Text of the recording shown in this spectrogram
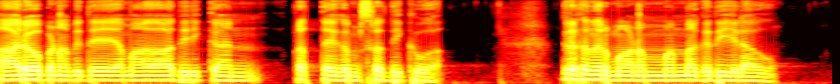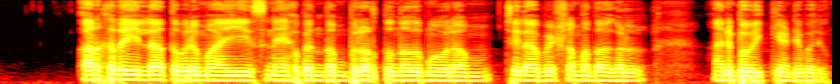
ആരോപണ വിധേയമാകാതിരിക്കാൻ പ്രത്യേകം ശ്രദ്ധിക്കുക. ഗൃഹനിർമ്മാണം മന്ദഗതിയിലാവും അർഹതയില്ലാത്തവരുമായി സ്നേഹബന്ധം പുലർത്തുന്നത് മൂലം ചില വിഷമതകൾ അനുഭവിക്കേണ്ടി വരും.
